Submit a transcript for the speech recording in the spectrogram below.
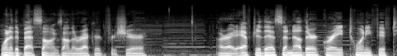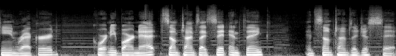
one of the best songs on the record for sure. All right. After this, another great 2015 record. Courtney Barnett. Sometimes I sit and think, and sometimes I just sit.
